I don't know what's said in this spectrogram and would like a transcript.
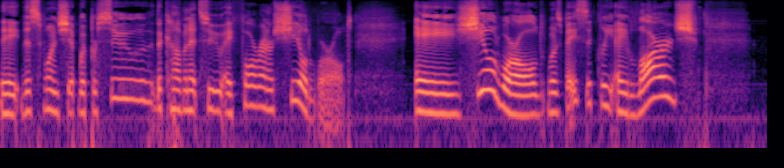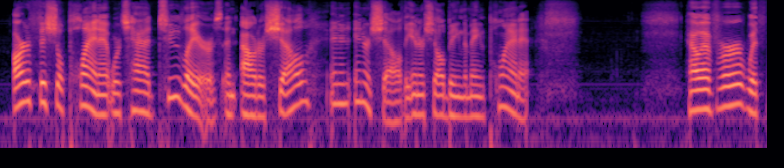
they, this one ship would pursue the Covenant to a Forerunner Shield world. A Shield world was basically a large artificial planet which had two layers an outer shell and an inner shell, the inner shell being the main planet. However, with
